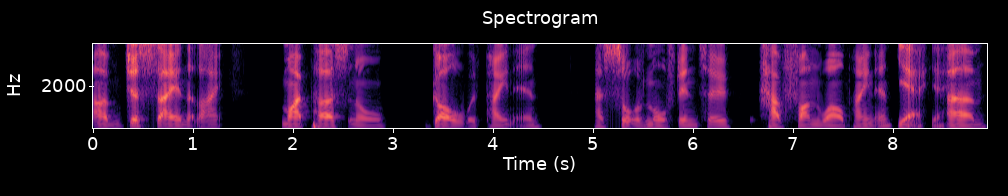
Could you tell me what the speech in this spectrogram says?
I'm just saying that like my personal goal with painting has sort of morphed into have fun while painting. yeah, yeah. Um,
